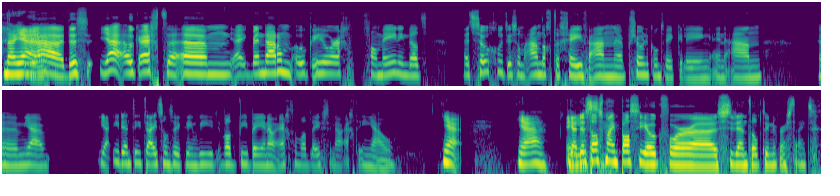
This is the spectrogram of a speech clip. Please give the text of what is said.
nou ja. Ja, dus ja, ook echt. eh, ehm, ja, ik ben daarom ook heel erg van mening dat het zo goed is om aandacht te geven aan eh, persoonlijke ontwikkeling en aan ehm, ja, ja, identiteitsontwikkeling. Wie, wat, wie ben je nou echt en wat leeft er nou echt in jou? Ja. Ja, Ja, dus dat is mijn passie ook voor eh, studenten op de universiteit.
